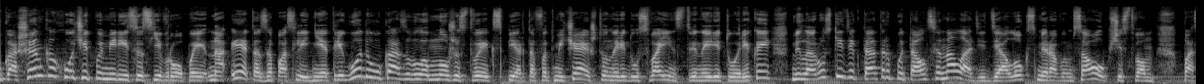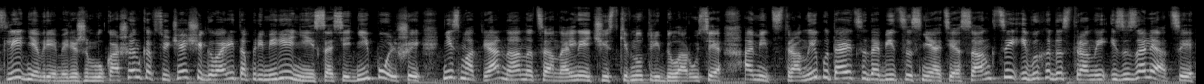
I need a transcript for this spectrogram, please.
Лукашенко хочет помириться с Европой. На это за последние три года указывало множество экспертов, отмечая, что наряду с воинственной риторикой белорусский диктатор пытался наладить диалог с мировым сообществом. В последнее время режим Лукашенко все чаще говорит о примирении с соседней Польшей, несмотря на национальные чистки внутри Беларуси. А МИД страны пытается добиться снятия санкций и выхода страны из изоляции,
